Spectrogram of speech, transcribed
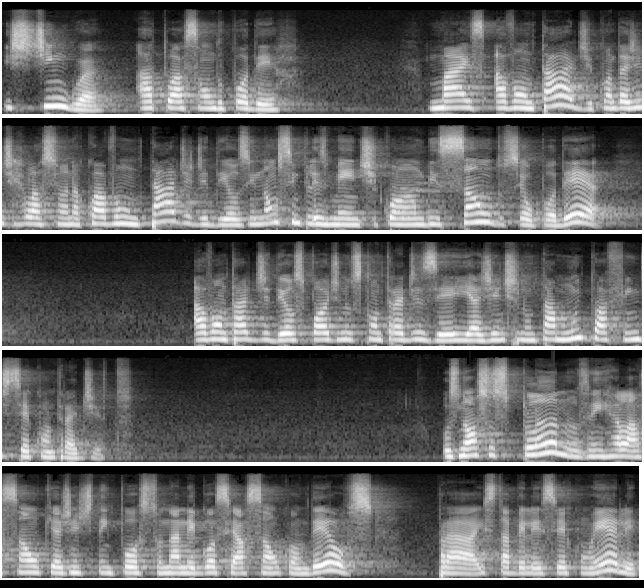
extingua a atuação do poder, mas a vontade, quando a gente relaciona com a vontade de Deus e não simplesmente com a ambição do seu poder, a vontade de Deus pode nos contradizer e a gente não está muito afim de ser contradito. Os nossos planos em relação ao que a gente tem posto na negociação com Deus, para estabelecer com Ele,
